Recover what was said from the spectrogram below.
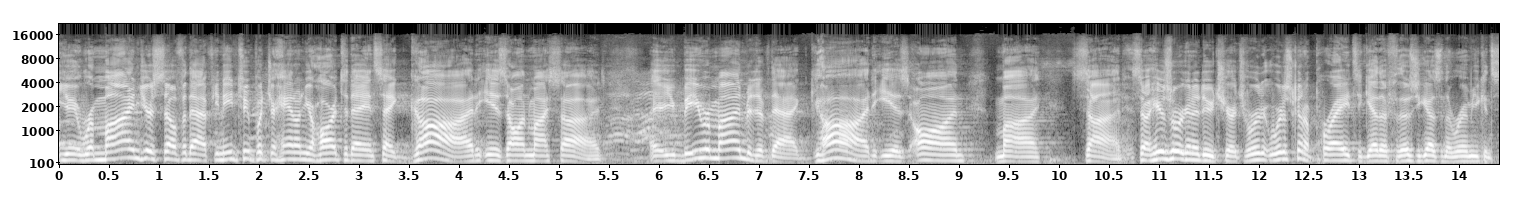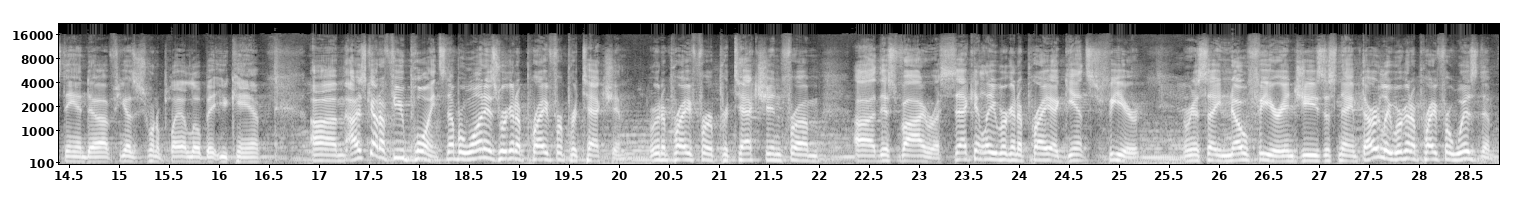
you remind yourself of that. If you need to, put your hand on your heart today and say, God is on my side. Uh, you be reminded of that. God is on my side. So here's what we're going to do, church. We're, we're just going to pray together. For those of you guys in the room, you can stand up. If you guys just want to play a little bit, you can. Um, I just got a few points. Number one is we're going to pray for protection. We're going to pray for protection from uh, this virus. Secondly, we're going to pray against fear. We're going to say no fear in Jesus' name. Thirdly, we're going to pray for wisdom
